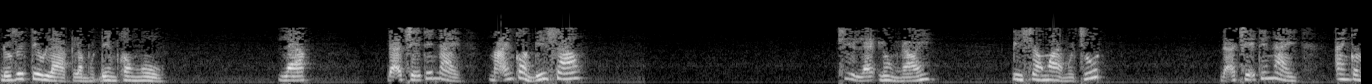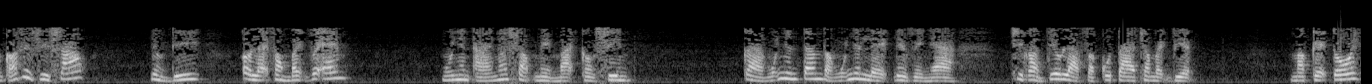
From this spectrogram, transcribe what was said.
đối với Tiêu Lạc là một đêm không ngủ. Lạc, đã chế thế này mà anh còn biết sao? Chỉ lạnh lùng nói, đi ra ngoài một chút. Đã trễ thế này, anh còn có việc gì sao? Đừng đi, ở lại phòng bệnh với em. Ngũ nhân ái nói giọng mềm mại cầu xin. Cả ngũ nhân tâm và ngũ nhân lệ đều về nhà, chỉ còn tiêu lạc và cô ta trong bệnh viện. Mặc kệ tôi.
